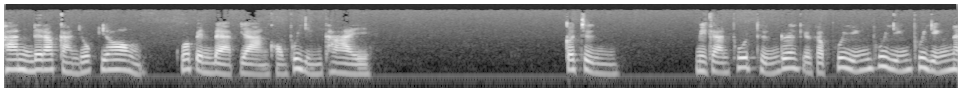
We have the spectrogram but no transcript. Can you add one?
ท่านได้รับการยกย่องว่าเป็นแบบอย่างของผู้หญิงไทย ก็จึงมีการพูดถึงเรื่องเกี่ยวกับผู้หญิง ผู้หญิงผู้หญิงใน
